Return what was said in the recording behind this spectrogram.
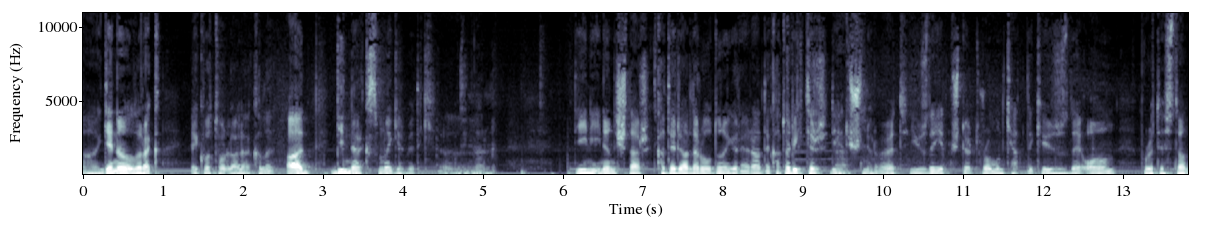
e, genel olarak Ekvator'la alakalı Aa, dinler kısmına girmedik. Ee, Dinler mi? dini inanışlar, katedraller olduğuna göre herhalde Katoliktir diye Evet. düşünüyorum. Evet, %74 Roman Catholic, %10 Protestan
